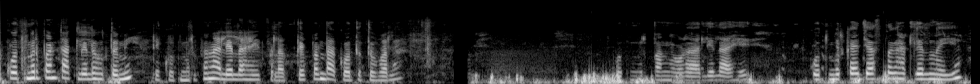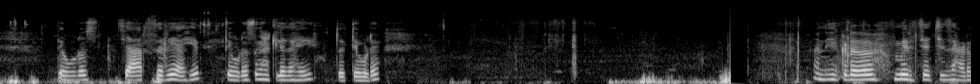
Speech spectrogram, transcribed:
कोथमीर पण टाकलेलं होतं मी. ते कोथमीर पण आलेलं आहे. चला ते पण दाखवतो तुम्हाला. कोथमीर पण एवढं आलेलं आहे. कोथमीर काय जास्त घातलेलं नाही आहे तेवढंच चार सरी आहेत. तेवढंच घातलेलं आहे. तर तेवढं. आणि इकडं मिरच्याची झाडं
